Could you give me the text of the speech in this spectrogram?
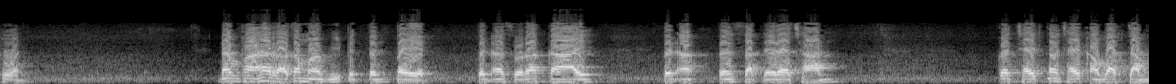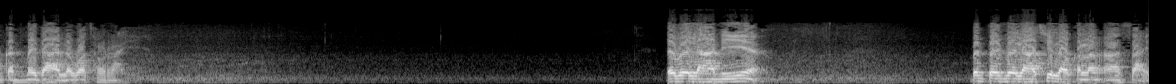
ถ้วนนำพาให้เราต้องมามีเป็นเป็นเปรตเป็นอสุรกาย เป็นเป็นสัตว์ในราชานก็ใช้ต้องใช้คำว่าจำกันไม่ได้แล้วว่าเท่าไหร่แต่เวลานี้ เป็นเป็นเวลาที่เรากำลังอาศัย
